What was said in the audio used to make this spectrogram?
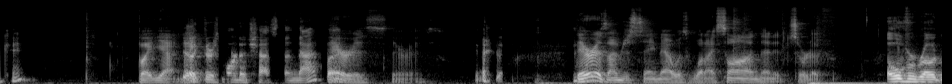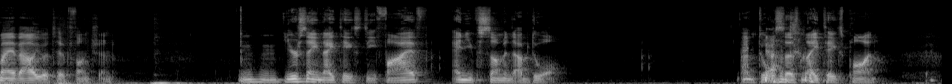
Okay. But yeah, I feel like there's more to chess than that, but There is, there is. there is. I'm just saying that was what I saw, and then it sort of overrode my evaluative function. Mm-hmm. You're saying knight takes d5, and you've summoned Abdul. Abdul says knight takes pawn.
